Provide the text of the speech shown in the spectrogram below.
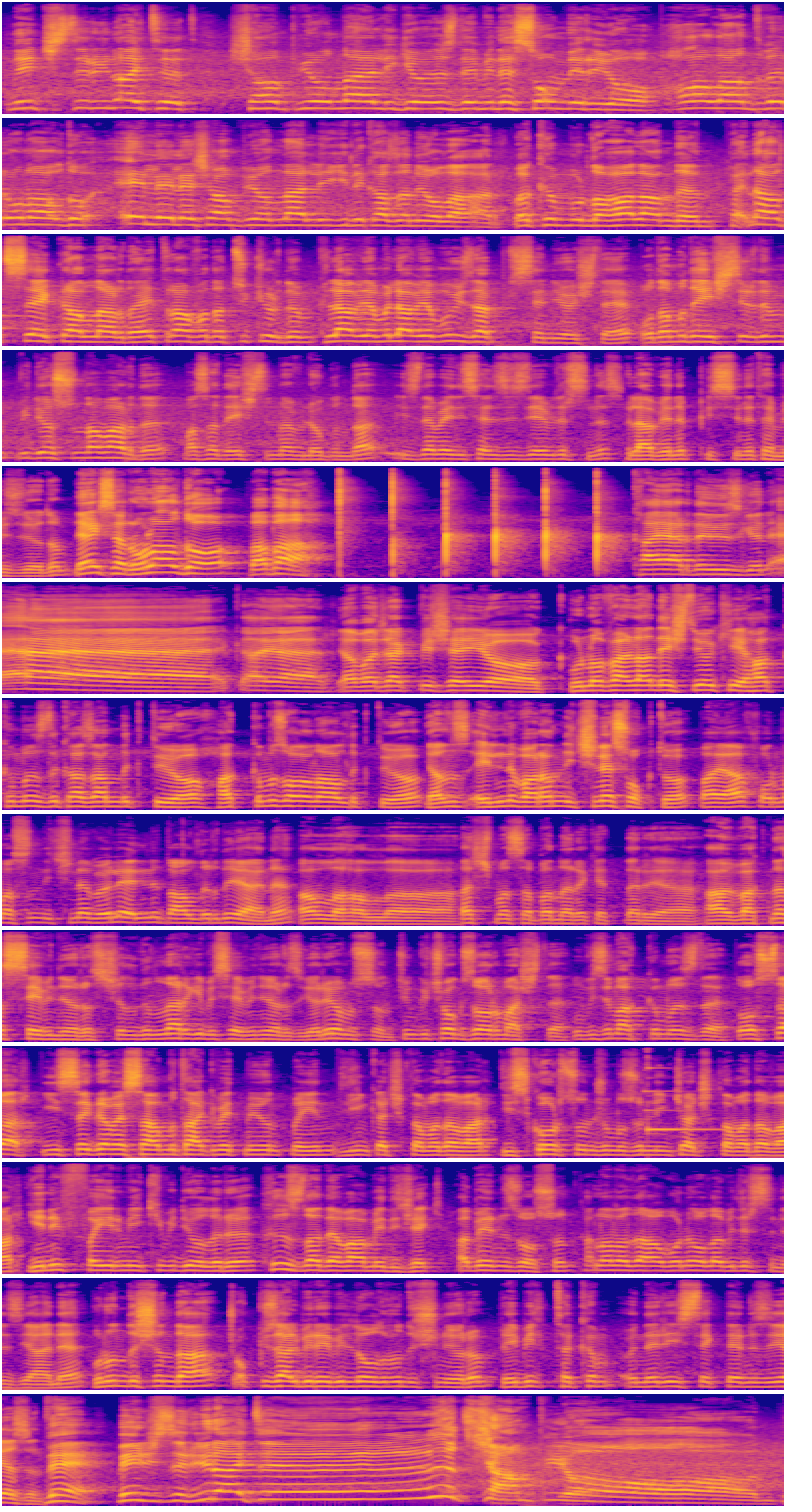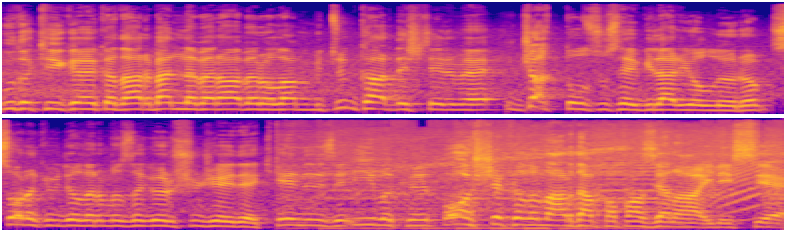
Manchester United Şampiyonlar Ligi özlemine son veriyor. Haaland ve Ronaldo el ele Şampiyonlar Ligi'ni kazanıyorlar. Bakın burada Haaland'ın penaltısı ekranlarda etrafa da tükürdüm. Klavye mlavye bu yüzden pisleniyor işte. Odamı değiştirdim videosunda vardı. Masa değiştirme vlogunda. İzlemediyseniz izleyebilirsiniz. Klavyenin pisliğini temizliyordum. Neyse Ronaldo baba Kayer de üzgün. Eee Kayer. Yapacak bir şey yok. Bruno Fernandes diyor ki hakkımızdı kazandık diyor. Hakkımız olan aldık diyor. Yalnız elini varanın içine soktu. Bayağı formasının içine böyle elini daldırdı yani. Allah Allah. Saçma sapan hareketler ya. Abi bak nasıl seviniyoruz. Çılgınlar gibi seviniyoruz görüyor musun? Çünkü çok zor maçtı. Bu bizim hakkımızdı. Dostlar Instagram hesabımı takip etmeyi unutmayın. Link açıklamada var. Discord sunucumuzun linki açıklamada var. Yeni FIFA 22 videoları hızla devam edecek. Haberiniz olsun. Kanala da abone olabilirsiniz yani. Bunun dışında çok güzel bir rebuild olduğunu düşünüyorum. Rebuild takım öneri isteklerinizi yazın. Ve Manchester United şampiyon. Bu dakikaya kadar benle beraber olan bütün kardeşlerime kucak dolusu sevgiler yolluyorum. Sonraki videolarımızda görüşünceye dek kendinize iyi bakın. Hoşçakalın Ardan Papazyan ailesi.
